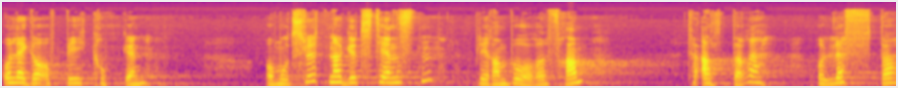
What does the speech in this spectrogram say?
og legge oppi krukken. Og mot slutten av gudstjenesten blir han båret fram til alteret og løfta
